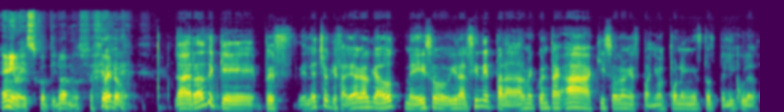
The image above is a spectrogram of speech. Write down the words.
Anyways, continuamos. Bueno, la verdad de que, pues, el hecho de que salía Gal Gadot me hizo ir al cine para darme cuenta, ah, aquí solo en español ponen estas películas.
